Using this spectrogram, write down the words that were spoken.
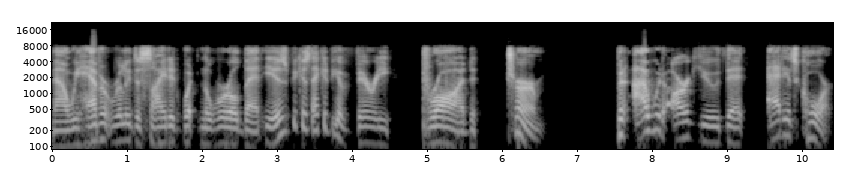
Now we haven't really decided what in the world that is because that could be a very broad term. But I would argue that at its core,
